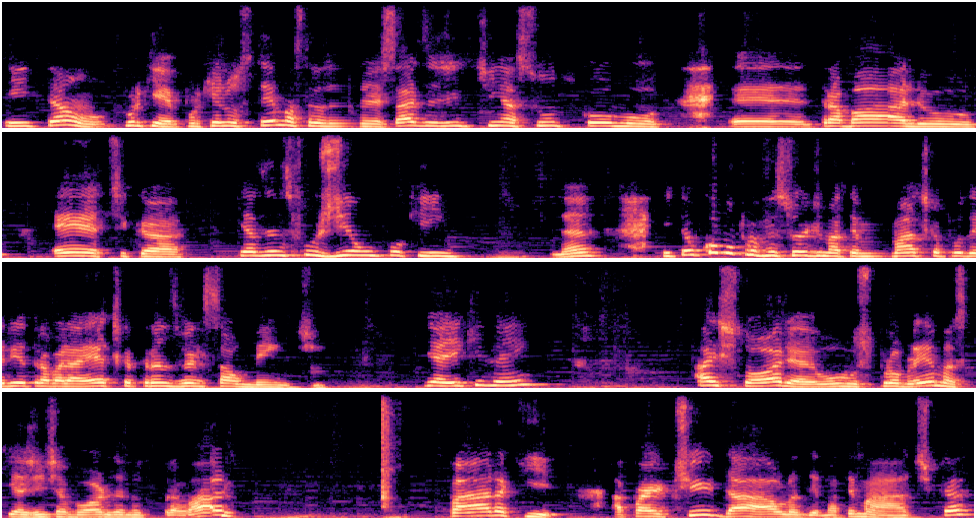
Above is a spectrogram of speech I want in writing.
Então, por quê? Porque nos temas transversais a gente tinha assuntos como é, trabalho, ética, que às vezes fugiam um pouquinho né? Então, como o professor de matemática poderia trabalhar ética transversalmente? E aí que vem a história, os problemas que a gente aborda no trabalho, para que, a partir da aula de matemática,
